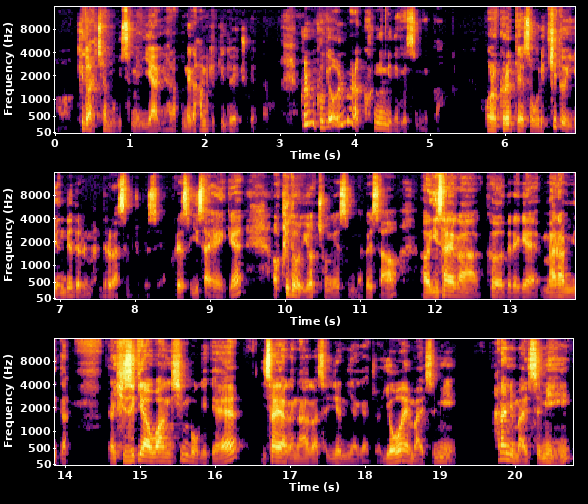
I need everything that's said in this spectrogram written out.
어, 기도할 제목 있으면 이야기하라고 내가 함께 기도해 주겠다고. 그러면 그게 얼마나 큰 힘이 되겠습니까? 오늘 그렇게 해서 우리 기도의 연대들을 만들어 갔으면 좋겠어요. 그래서 이사야에게 어, 기도 요청했습니다. 그래서 어, 이사야가 그들에게 말합니다. 어, 히스기야 왕 신복에게 이사야가 나아가서 이런 이야기하죠. 여호와의 말씀이 하나님 말씀이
